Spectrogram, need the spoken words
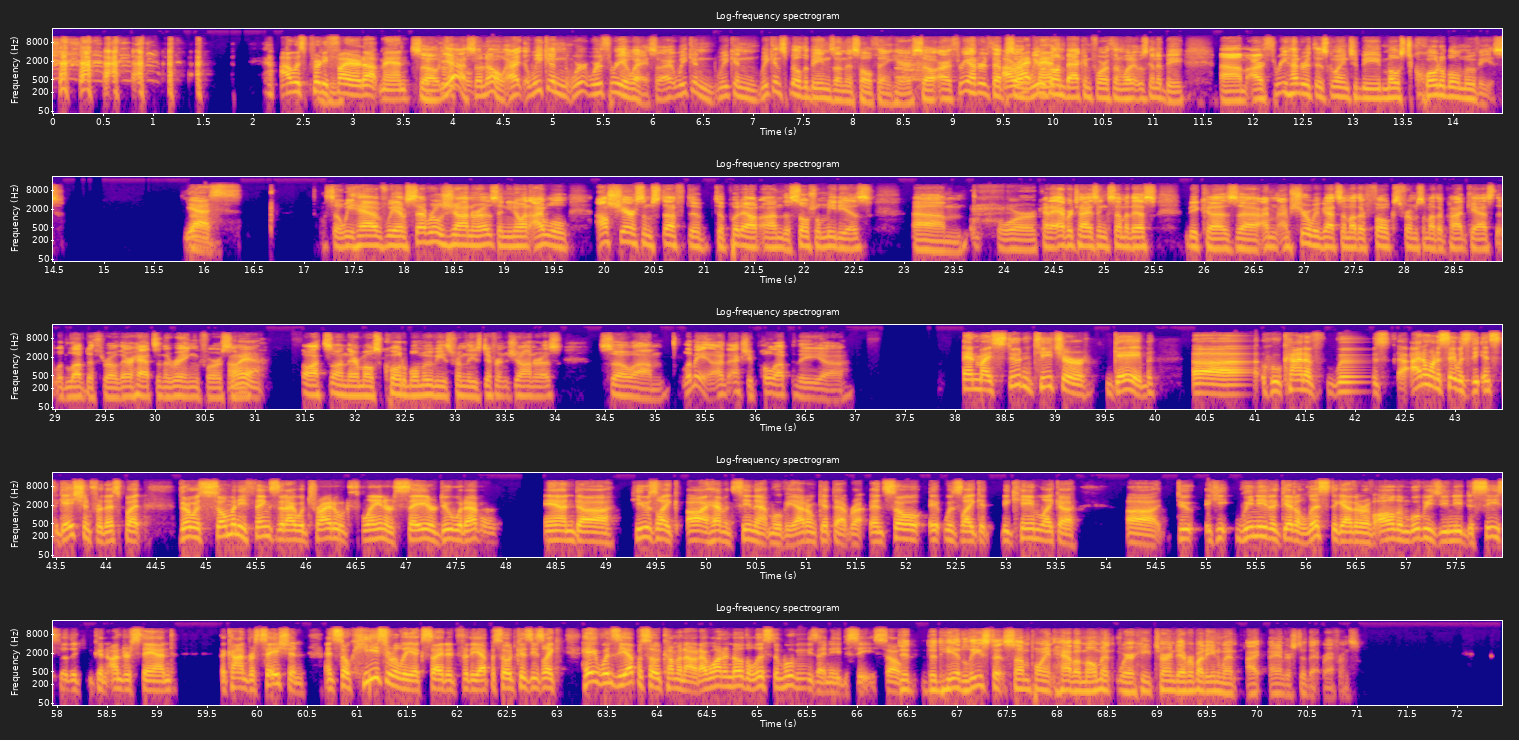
I was pretty Mhm. fired up, man. So yeah, so no, I, we can we're we're three away. So I, we can we can we can spill the beans on this whole thing here. So our 300th episode, right, we were man. going back and forth on what it was going to be. Um, our 300th is going to be most quotable movies. yes. So we have we have several genres, and you know what? I will I'll share some stuff to to put out on the social medias um for kind of advertising some of this because uh, I'm I'm sure we've got some other folks from some other podcasts that would love to throw their hats in the ring for some Oh yeah. Thoughts on their most quotable movies from these different genres. So um, let me I'd actually pull up the. Uh, and my student teacher gabe uh, who kind of was i don't want to say was the instigation for this but there was so many things that i would try to explain or say or do whatever and uh, he was like oh i haven't seen that movie i don't get that re-. and so it was like it became like a uh, do he, we need to get a list together of all the movies you need to see so that you can understand the conversation and so he's really excited for the episode because he's like hey when's the episode coming out i want to know the list of movies i need to see so did did he at least at some point have a moment where he turned to everybody and went, "I, I understood that reference."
